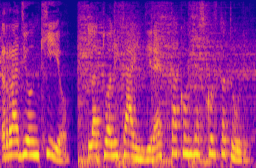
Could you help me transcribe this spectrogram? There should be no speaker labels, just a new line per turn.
Radio Anch'io, l'attualità in diretta con gli ascoltatori.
